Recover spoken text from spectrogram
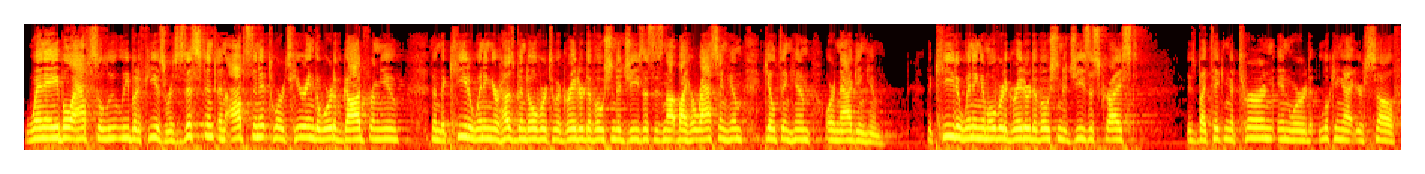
When able, absolutely. But if he is resistant and obstinate towards hearing the word of God from you, then the key to winning your husband over to a greater devotion to Jesus is not by harassing him, guilting him, or nagging him. The key to winning him over to greater devotion to Jesus Christ is by taking a turn inward, looking at yourself,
